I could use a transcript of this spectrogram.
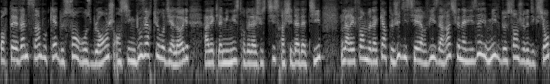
portaient 25 bouquets de 100 roses blanches en signe d'ouverture au dialogue avec la ministre de la Justice Rachida Dati. La réforme de la carte judiciaire vise à rationaliser 1200 juridictions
